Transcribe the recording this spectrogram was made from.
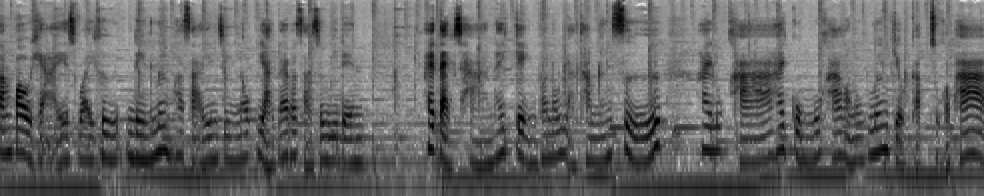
ตั้งเป้าแข่ง IS ไว้คือเน้นเรื่องภาษาจริง ๆ นกอยากได้ภาษาสวีเดน ให้แตกฉานให้เก่งเพราะนกอยากทำหนังสือ ให้ลูกค้าให้กลุ่มลูกค้าของนกเรื่องเกี่ยวกับสุขภาพ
